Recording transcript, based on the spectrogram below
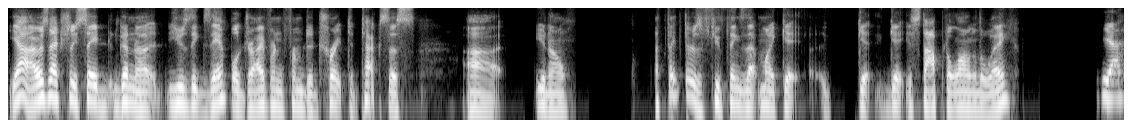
Yeah, I was actually say gonna use the example driving from Detroit to Texas. Uh, you know, I think there's a few things that might get get get you stopped along the way. Yeah.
